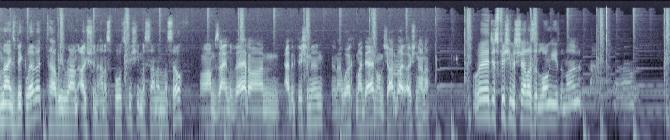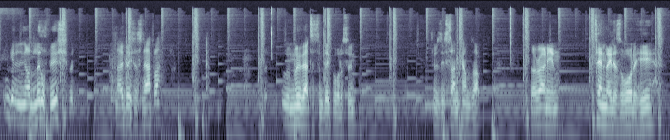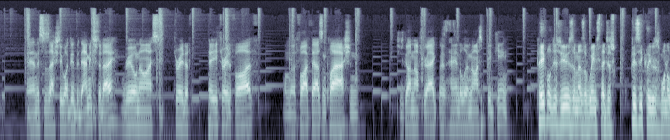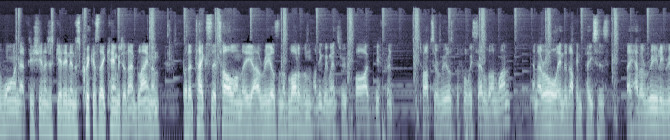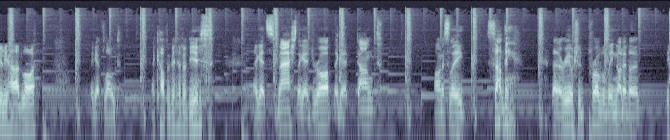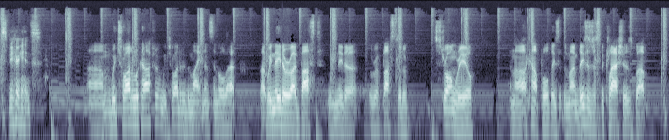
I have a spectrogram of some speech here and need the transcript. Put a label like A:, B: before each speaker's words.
A: My name's Vic Levitt. Uh, we run Ocean Hunter Sports Fishing, my son and myself.
B: I'm Zane Levette. I'm avid fisherman and I work with my dad on the charter boat Ocean Hunter.
A: We're just fishing the shallows at Longy at the moment. Um, we're getting the odd little fish, but no decent snapper. But we'll move out to some deep water soon, as soon as this sun comes up. So we're only in 10 metres of water here.
B: And this is actually what did the damage today. Real nice three to P, three to five on the 5000 clash and she's got enough drag to handle a nice big king.
A: People just use them as a winch. They just physically just want to wind that fish in and just get in as quick as they can, which I don't blame them, but it takes a toll on the uh, reels and a lot of them, I think we went through five different types of reels before we settled on one and they're all ended up in pieces. They have a really, really hard life.
B: They get flogged. They cop a bit of abuse. They get smashed, they get dropped, they get dunked. Honestly, something that a reel should probably not ever experience.
A: Um, we try to look after them, we try to do the maintenance and all that, but we need a robust, we need a, a robust sort of strong reel. And I can't fault these at the moment. These are just the clashes, but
